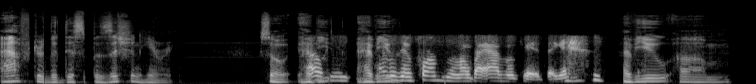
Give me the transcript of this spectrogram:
after the disposition hearing. So have you have I you was informed wrong by advocates, I guess. have you um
